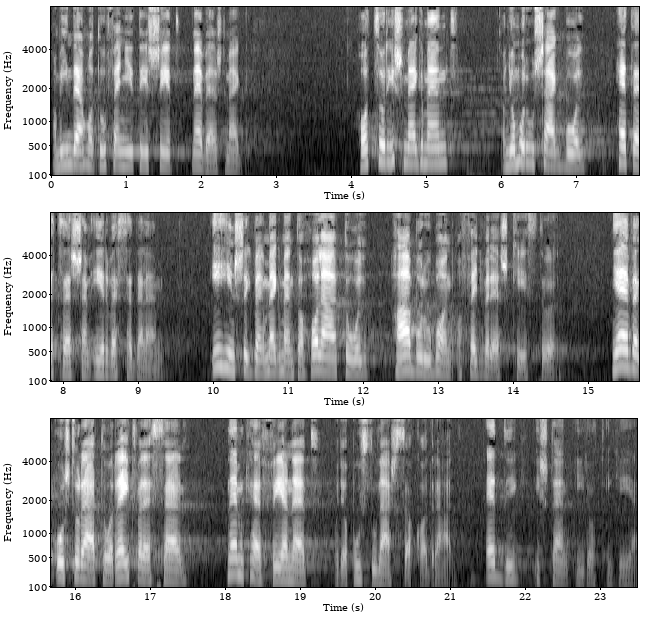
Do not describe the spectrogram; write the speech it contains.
A mindenható fenyítését nevesd meg. Hatszor is megment, a nyomorúságból hetedszer sem ér veszedelem. Éhínségben megment a haláltól, háborúban a fegyveres kéztől. Nyelvek ostorától rejtve leszel, nem kell félned, hogy a pusztulás szakad rád. Eddig Isten írott igéje.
